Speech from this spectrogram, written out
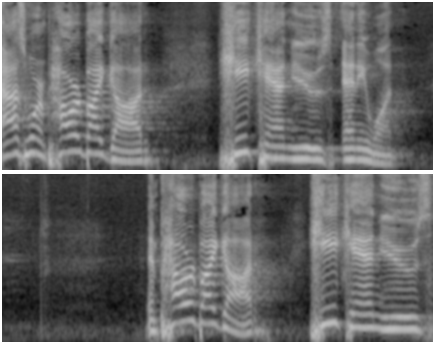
as we're empowered by God, He can use anyone. Empowered by God, He can use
